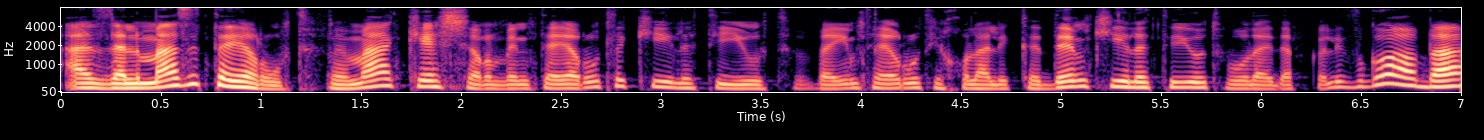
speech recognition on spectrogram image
אז על מה זה תיירות, ומה הקשר בין תיירות לקהילתיות, והאם תיירות יכולה לקדם קהילתיות ואולי דווקא לפגוע בה,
